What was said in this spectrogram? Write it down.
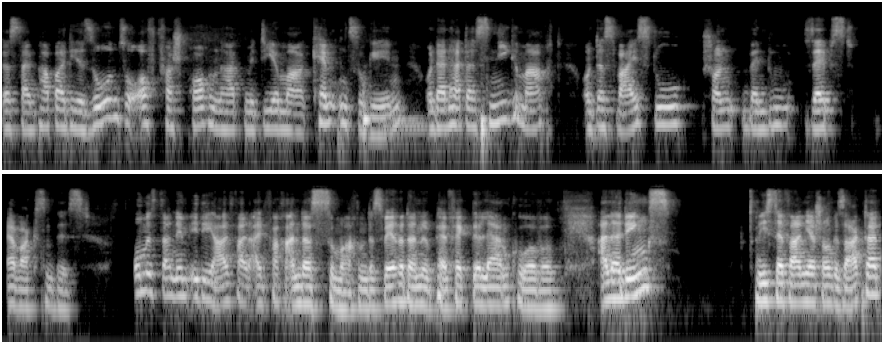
dass dein Papa dir so und so oft versprochen hat, mit dir mal campen zu gehen. Und dann hat er es nie gemacht. Und das weißt du schon, wenn du selbst erwachsen bist. Um es dann im Idealfall einfach anders zu machen. Das wäre dann eine perfekte Lernkurve. Allerdings, wie Stefan ja schon gesagt hat,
